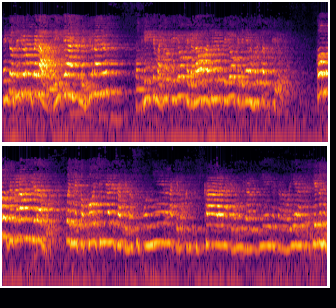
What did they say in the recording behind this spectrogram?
Entonces yo era un pelado de 20 años, 21 años, con gente mayor que yo, que ganaba más dinero que yo, que tenía mejor estatus que yo. ¿Cómo los entrenaba en liderazgo? Pues me tocó enseñarles a que no suponieran, a que no criticaran, a que no miraran bien, a que no oyeran. Y entonces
